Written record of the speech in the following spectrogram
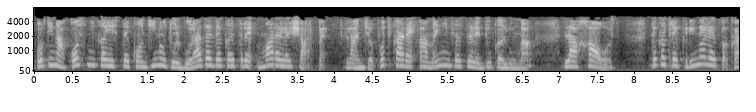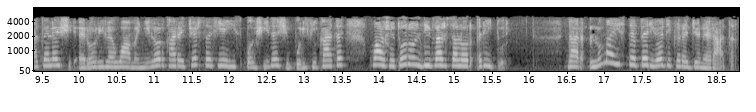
Ordinea cosmică este continuu tulburată de către Marele Șarpe, la început care amenință să reducă lumea la haos, de către crimele, păcatele și erorile oamenilor care cer să fie ispășite și purificate cu ajutorul diverselor rituri. Dar lumea este periodic regenerată,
